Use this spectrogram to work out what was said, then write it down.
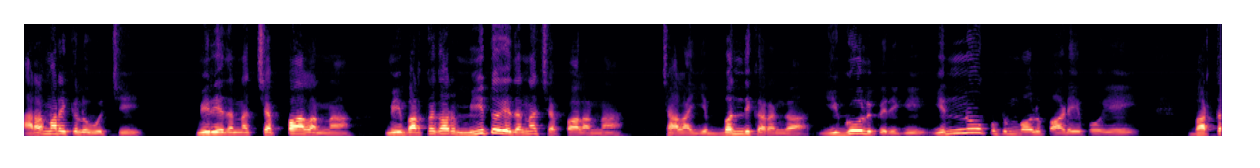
అరమరికలు వచ్చి మీరు ఏదన్నా చెప్పాలన్నా మీ భర్త గారు మీతో ఏదన్నా చెప్పాలన్నా చాలా ఇబ్బందికరంగా ఇగోలు పెరిగి ఎన్నో కుటుంబాలు పాడైపోయాయి. భర్త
